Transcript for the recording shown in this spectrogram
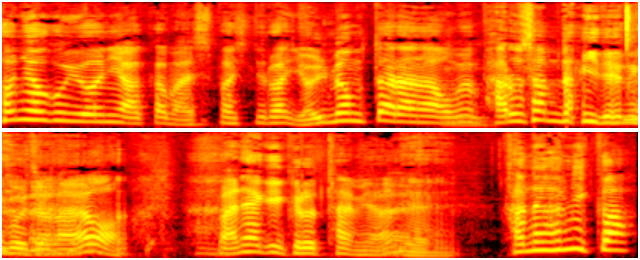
예. 현역 의원이 아까 말씀하신 대로 한 10명 따라 나오면 음. 바로 3당이 되는 거잖아요. 만약에 그렇다면. 네. 가능합니까?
